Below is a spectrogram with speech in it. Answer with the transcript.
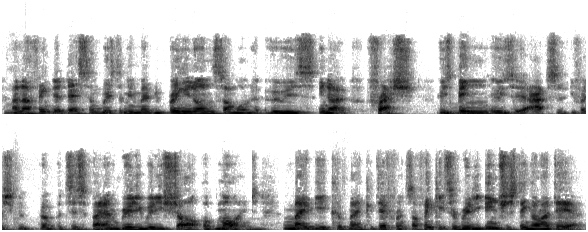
Hmm. And I think that there's some wisdom in maybe bringing on someone who is you know fresh. Who's hmm. been, who's absolutely fresh, who can participate and really, really sharp of mind. Maybe it could make a difference. I think it's a really interesting idea.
